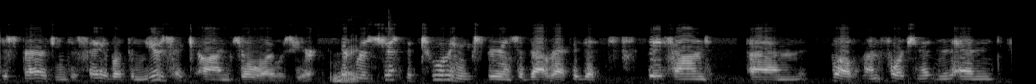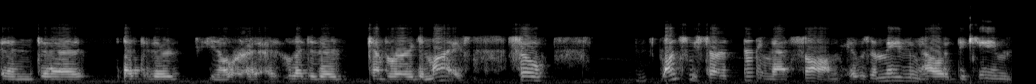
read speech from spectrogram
disparaging to say about the music on Kilroy Was Here. Right. It was just the touring experience of that record that they found, um, well, unfortunate and and, and uh, led to their, you know, uh, led to their temporary demise. So once we started hearing that song, it was amazing how it became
